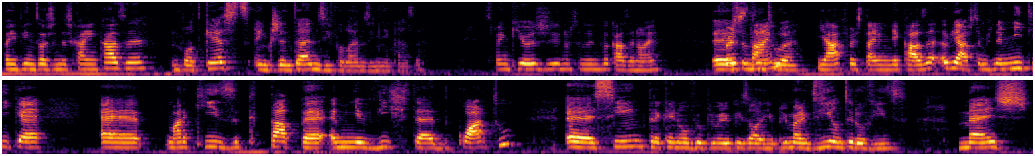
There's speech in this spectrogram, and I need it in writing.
Bem-vindos ao Jandas Cá em Casa. Um podcast em que jantamos e falamos em minha casa. Se bem que hoje não estamos dentro da casa, não é? Eh, estamos em tua. Yeah, first time em minha casa. Aliás, estamos na mítica eh, marquise que tapa a minha vista de quarto. Uh, sim, para quem não ouviu o primeiro episódio, primeiro deviam ter ouvido, mas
